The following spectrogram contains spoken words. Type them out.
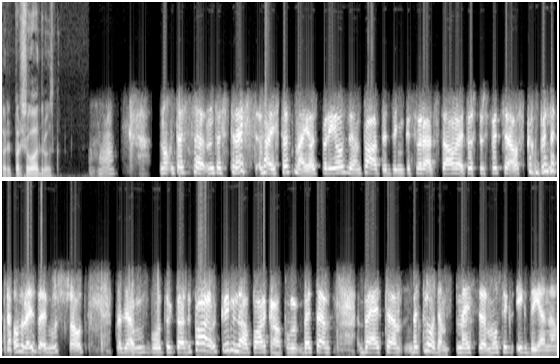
par, par šo drusku. -huh. Nu, tas, eh, tas stress, vai es atmājos par ilzi un pātedziņu, kas varētu stāvēt uztur speciālas kabinetā un reizēm uzšaut, tad jā, mums būtu tādi pār, krimināli pārkāpumi. Bet, eh, bet, eh, bet, protams, mēs, mūsu ikdiena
